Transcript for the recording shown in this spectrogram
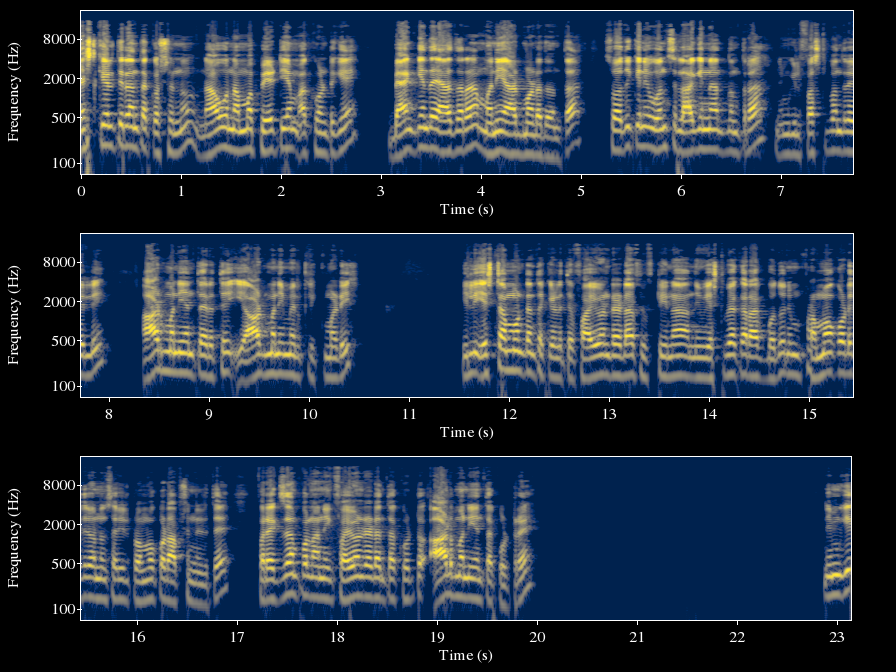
ನೆಕ್ಸ್ಟ್ ಕೇಳ್ತಿರೋಂಥ ಕ್ವಶನ್ನು ನಾವು ನಮ್ಮ ಪೇ ಟಿ ಎಂ ಅಕೌಂಟ್ಗೆ ಬ್ಯಾಂಕಿಂದ ಯಾವ ಥರ ಮನಿ ಆಡ್ ಮಾಡೋದು ಅಂತ. ಸೊ ಅದಕ್ಕೆ ನೀವು ಒನ್ಸ್ ಲಾಗಿನ್ ಆದ ನಂತರ ನಿಮ್ಗೆ ಇಲ್ಲಿ ಫಸ್ಟ್ ಬಂದರೆ ಇಲ್ಲಿ ಆಡ್ ಮನಿ ಅಂತ ಇರುತ್ತೆ. ಈ ಆಡ್ ಮನಿ ಮೇಲೆ ಕ್ಲಿಕ್ ಮಾಡಿ ಇಲ್ಲಿ ಎಷ್ಟು ಅಮೌಂಟ್ ಅಂತ ಕೇಳುತ್ತೆ? ಫೈವ್ ಹಂಡ್ರೆಡಾ ಫಿಫ್ಟಿನ ನೀವು ಎಷ್ಟು ಬೇಕಾದ್ರೆ ಹಾಕ್ಬೋದು. ನಿಮ್ಮ ಪ್ರಮೋ ಕೋಡ್ ಇದ್ರೆ ಒಂದೊಂದ್ಸರಿ ಇಲ್ಲಿ ಪ್ರಮೋ ಕೋಡ್ ಆಪ್ಷನ್ ಇರುತ್ತೆ. ಫಾರ್ ಎಕ್ಸಾಂಪಲ್ ನಾನು ಈಗ ಫೈವ್ ಹಂಡ್ರೆಡ್ ಅಂತ ಕೊಟ್ಟು ಆಡ್ ಮನಿ ಅಂತ ಕೊಟ್ಟರೆ ನಿಮಗೆ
